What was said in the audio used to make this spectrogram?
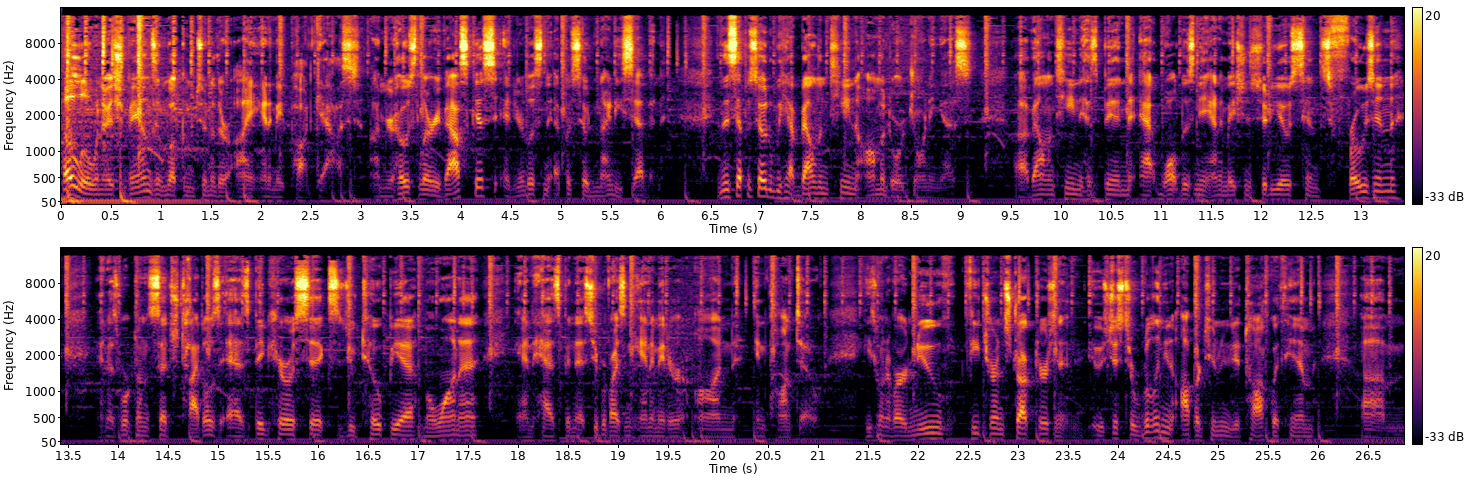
Hello, animation fans, and welcome to another I Animate podcast. I'm your host, Larry Vasquez, and you're listening to episode 97. In this episode, we have Valentin Amador joining us. Uh, Valentin has been at Walt Disney Animation Studios since Frozen and has worked on such titles as Big Hero 6, Zootopia, Moana, and has been a supervising animator on Encanto. He's one of our new feature instructors, and it was just a really neat opportunity to talk with him. Um,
